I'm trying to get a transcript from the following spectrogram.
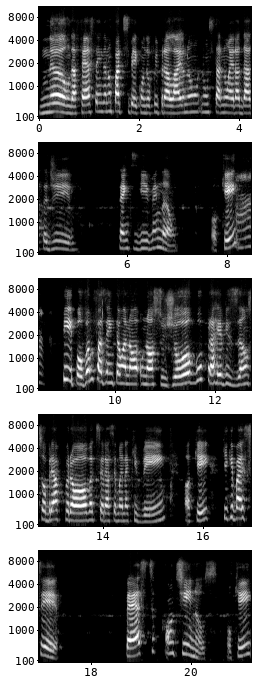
Não, da festa ainda não participei. Quando eu fui para lá, eu não, não, está, não era data de Thanksgiving, não. Ok? Ah. People, vamos fazer então no, o nosso jogo para revisão sobre a prova, que será semana que vem, ok? O que, que vai ser? Past Continuous, ok?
